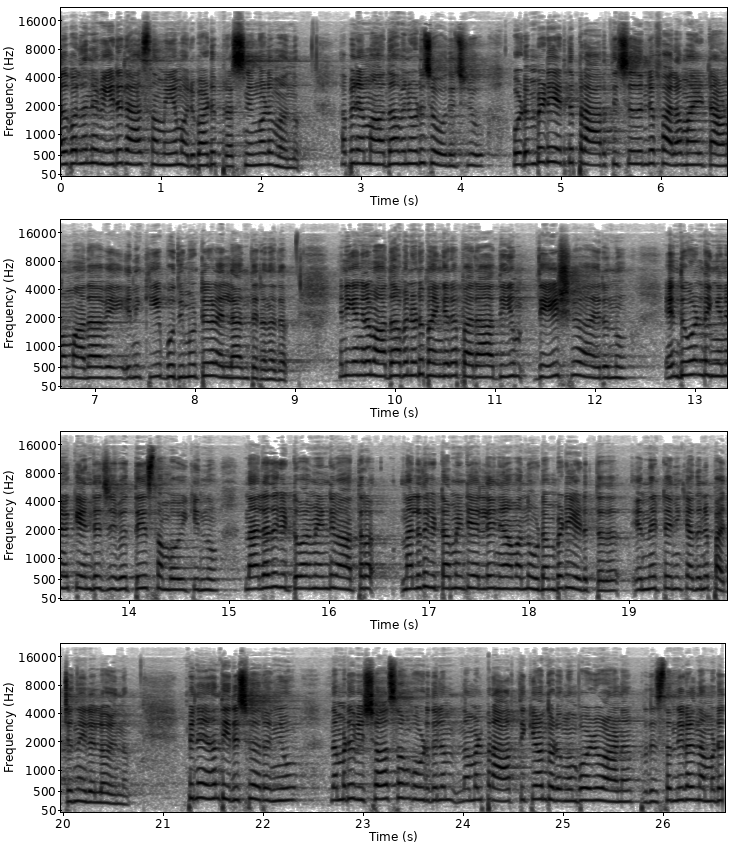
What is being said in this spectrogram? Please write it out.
അതുപോലെ തന്നെ വീടിന്റെ ആ സമയം ഒരുപാട് പ്രശ്നങ്ങളും വന്നു. അപ്പോൾ ഞാൻ മാതാവിനോട് ചോദിച്ചു ഉടമ്പടി എടുത്ത് പ്രാർത്ഥിച്ചതിന്റെ ഫലമായിട്ടാണോ മാതാവേ എനിക്ക് ഈ ബുദ്ധിമുട്ടുകളെല്ലാം തരുന്നത്? എനിക്കങ്ങനെ മാതാവിനോട് ഭയങ്കര പരാതിയും ദേഷ്യമായിരുന്നു എന്തുകൊണ്ട് ഇങ്ങനെയൊക്കെ എന്റെ ജീവിതത്തിൽ സംഭവിക്കുന്നു? നല്ലത് കിട്ടുവാൻ വേണ്ടി മാത്രം നല്ലത് കിട്ടാൻ വേണ്ടിയല്ലേ ഞാൻ വന്ന് ഉടമ്പടി എടുത്തത് എന്നിട്ട് എനിക്കതിന് പറ്റുന്നില്ലല്ലോ എന്ന്. പിന്നെ ഞാൻ തിരിച്ചറിഞ്ഞു നമ്മുടെ വിശ്വാസം കൂടുതലും നമ്മൾ പ്രാർത്ഥിക്കാൻ തുടങ്ങുമ്പോഴുമാണ് പ്രതിസന്ധികൾ നമ്മുടെ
